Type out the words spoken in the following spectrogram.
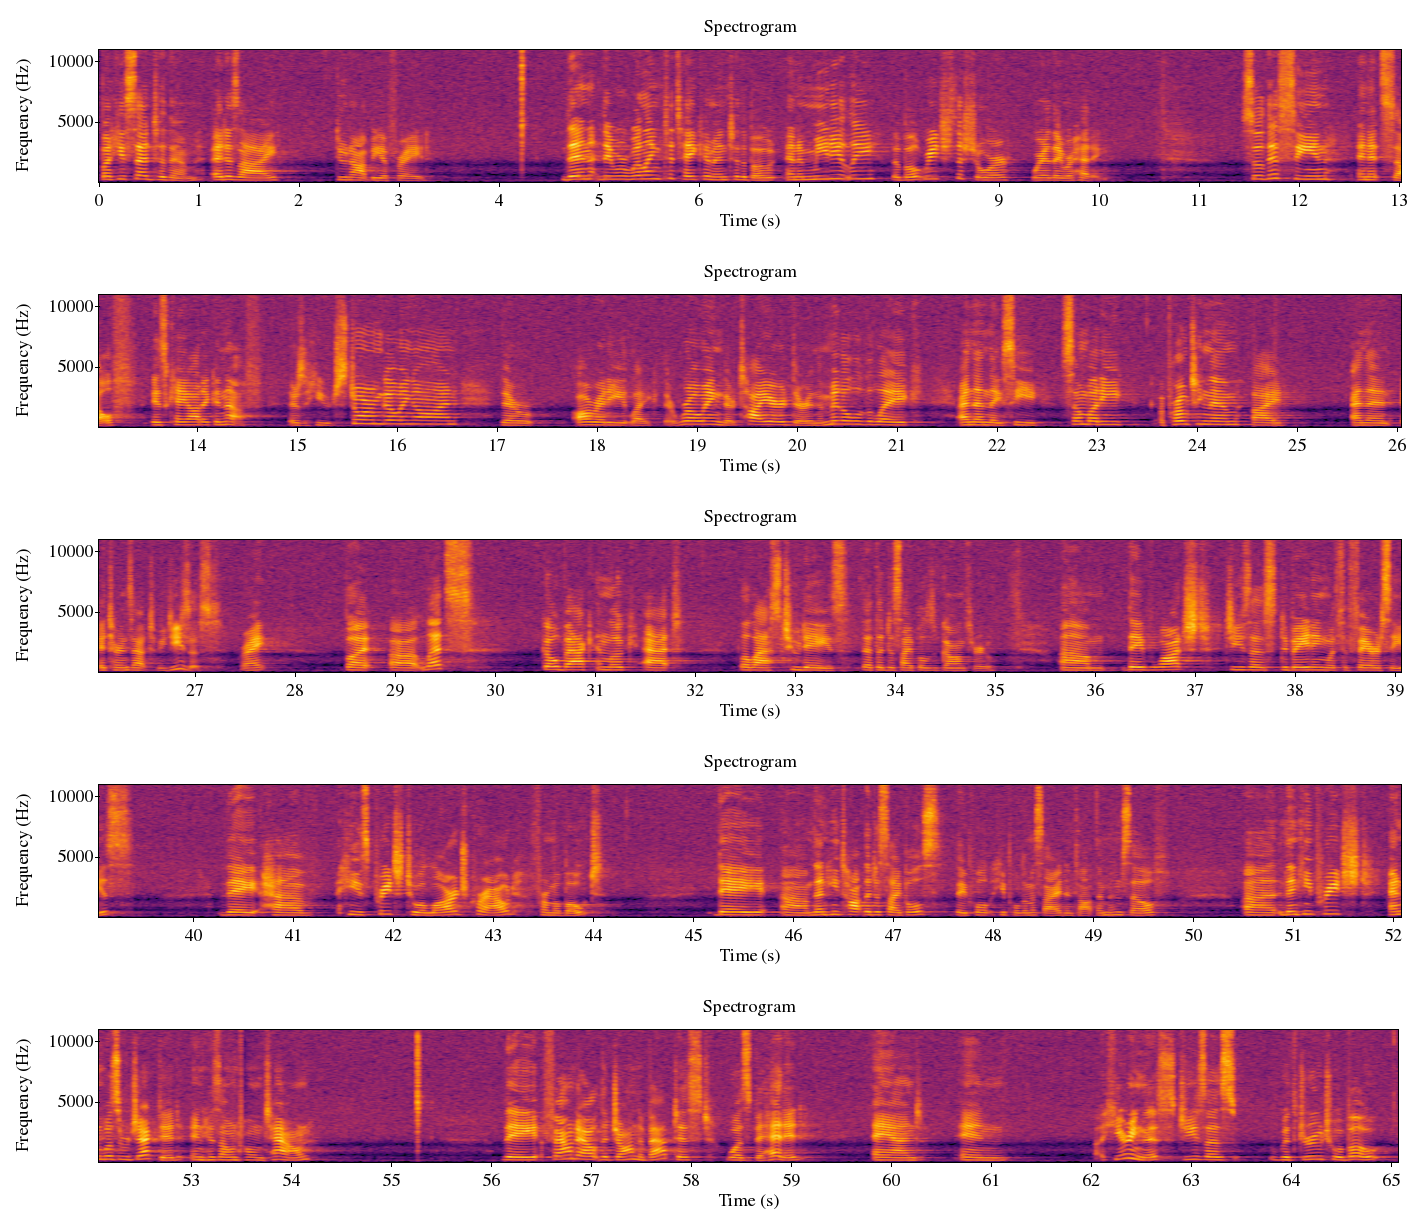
But he said to them, It is I, do not be afraid. Then they were willing to take him into the boat, and immediately the boat reached the shore where they were heading. So, this scene in itself is chaotic enough. There's a huge storm going on. They're already like, they're rowing, they're tired, they're in the middle of the lake, and then they see somebody approaching them, and then it turns out to be Jesus, right? But uh, let's go back and look at the last two days that the disciples have gone through. Um, they've watched Jesus debating with the Pharisees. They have, he's preached to a large crowd from a boat. They, um, then he taught the disciples. They pulled, he pulled them aside and taught them himself. Uh, then he preached and was rejected in his own hometown. They found out that John the Baptist was beheaded, and in hearing this, Jesus withdrew to a boat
